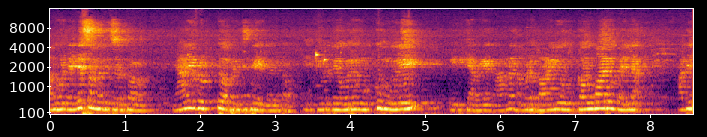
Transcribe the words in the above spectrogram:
അതുകൊണ്ട് എന്നെ സംബന്ധിച്ചിടത്തോളം ഞാനിവിടെ ഒട്ടും അപരിചിതയല്ല കേട്ടോ. എനിക്കിവിടുത്തെ ഓരോ മുക്കും മൂലയും എനിക്കറിയാം. കാരണം നമ്മുടെ ബാല്യവും കൗമാരവും എല്ലാം അതിൽ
